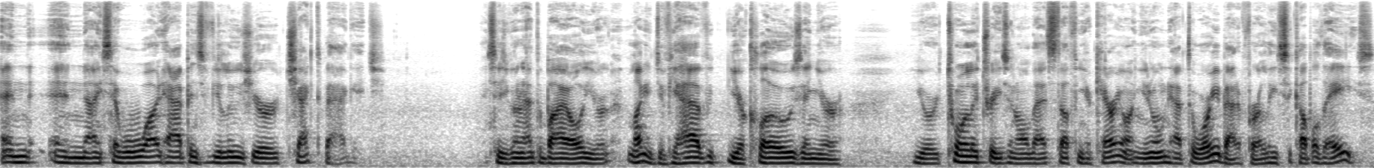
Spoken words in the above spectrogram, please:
And and I said, well, what happens if you lose your checked baggage? Said, you're going to have to buy all your luggage. If you have your clothes and your your toiletries and all that stuff in your carry-on, you don't have to worry about it for at least a couple days.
